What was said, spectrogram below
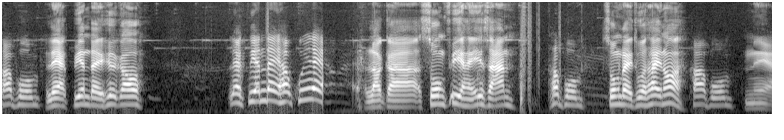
ครับผมแลกเปลี่ยนได้คือเก่าแลกเปลี่ยนได้ครับคุยได้ครับแล้วก็ส่งฟรีให้อีสานครับผมส่งได้ทั่วไทยเนาะครับผม เนี่ย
